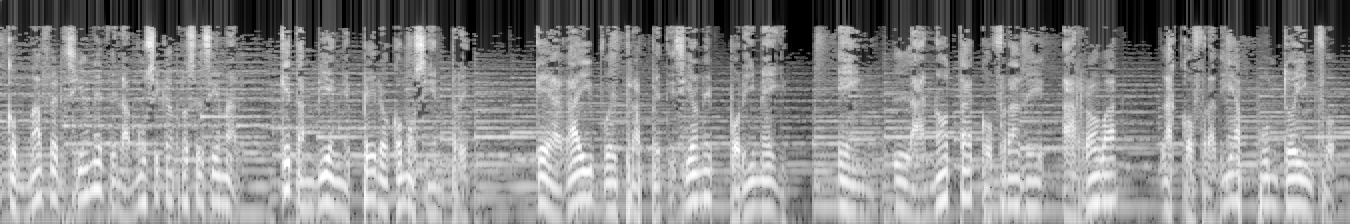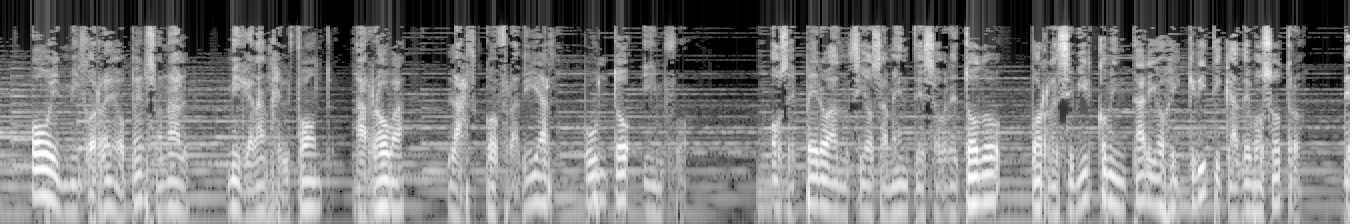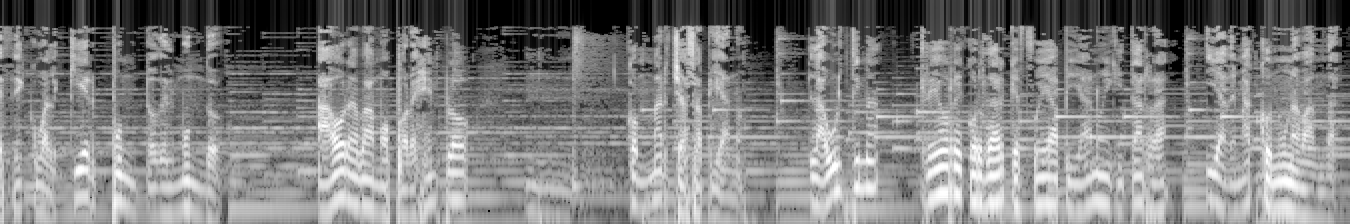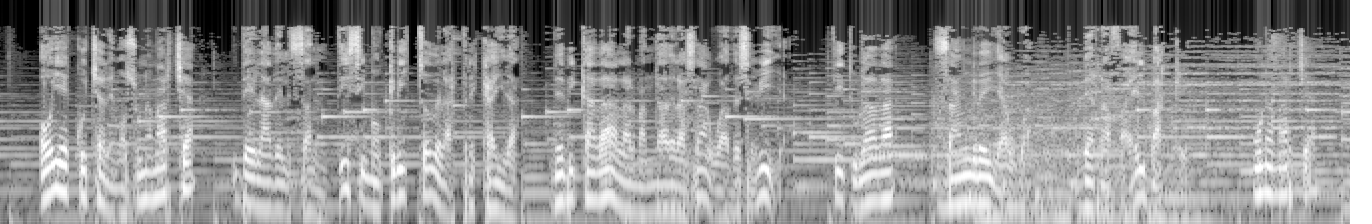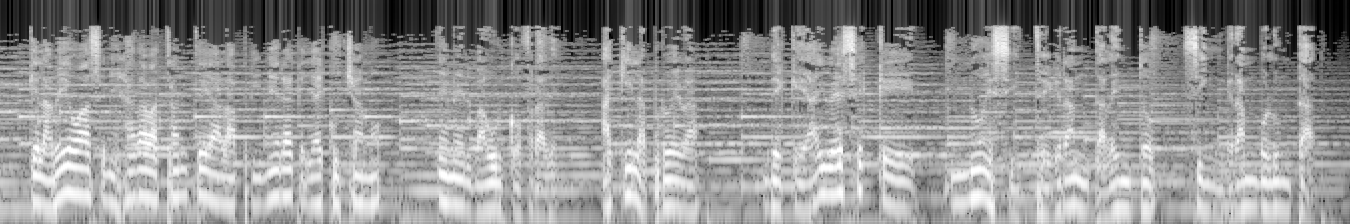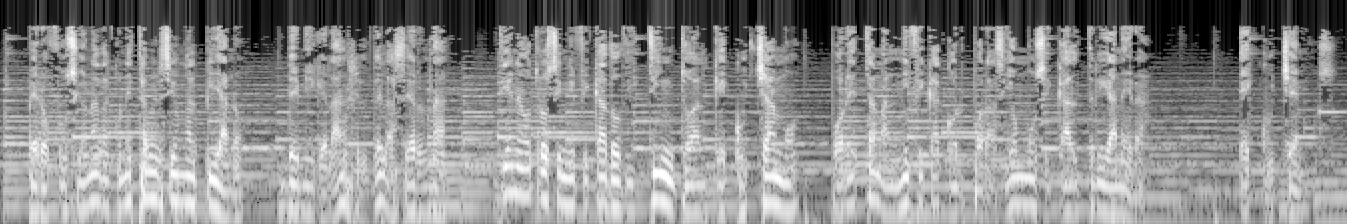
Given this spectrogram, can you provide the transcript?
con más versiones de la música procesional, que también espero como siempre que hagáis vuestras peticiones por email en la nota cofrade arroba o en mi correo personal miguelangelfont. Os espero ansiosamente sobre todo por recibir comentarios y críticas de vosotros desde cualquier punto del mundo. Ahora vamos, por ejemplo, mm, con marchas a piano. La última creo recordar que fue a piano y guitarra y además con una banda. Hoy escucharemos una marcha de la del Santísimo Cristo de las Tres Caídas, dedicada a la Hermandad de las Aguas de Sevilla, titulada Sangre y Agua, de Rafael Vázquez. Una marcha que la veo asemejada bastante a la primera que ya escuchamos en el baúl cofrade. Aquí la prueba de que hay veces que no existe gran talento sin gran voluntad, pero fusionada con esta versión al piano de Miguel Ángel de la Serna, tiene otro significado distinto al que escuchamos por esta magnífica corporación musical trianera. Escuchemos.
